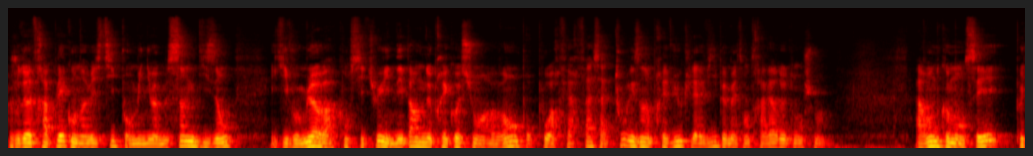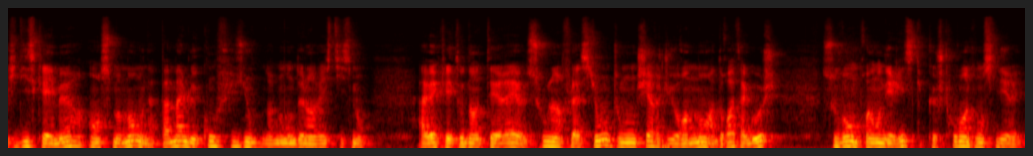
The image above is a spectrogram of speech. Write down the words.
Je voudrais te rappeler qu'on investit pour minimum 5-10 ans et qu'il vaut mieux avoir constitué une épargne de précaution avant pour pouvoir faire face à tous les imprévus que la vie peut mettre en travers de ton chemin. Avant de commencer, petit disclaimer, en ce moment on a pas mal de confusion dans le monde de l'investissement. Avec les taux d'intérêt euh, sous l'inflation, tout le monde cherche du rendement à droite à gauche, souvent en prenant des risques que je trouve inconsidérés.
